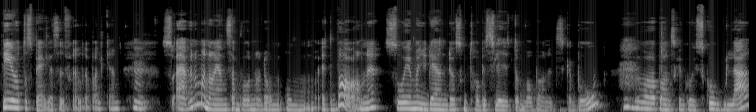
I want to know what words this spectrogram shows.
Det återspeglas i föräldrabalken. Mm. Så även om man har ensam vårdnad om, om ett barn så är man ju den då som tar beslut om var barnet ska bo, var barnet ska gå i skola,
